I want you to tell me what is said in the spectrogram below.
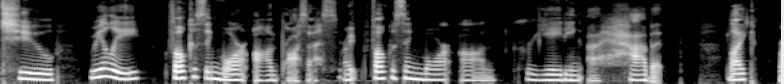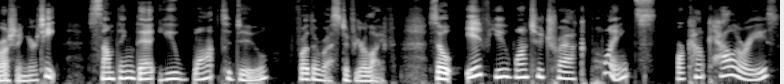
to really focusing more on process, right? Focusing more on creating a habit like brushing your teeth, something that you want to do for the rest of your life. So if you want to track points or count calories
